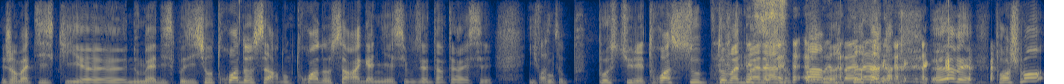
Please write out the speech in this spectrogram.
Jean-Baptiste qui euh, nous met à disposition trois dossards. Donc trois dossards à gagner si vous êtes intéressé. Il Trois faut soupes. postuler trois soupes tomates bananes. Banane. Euh, non, mais franchement,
